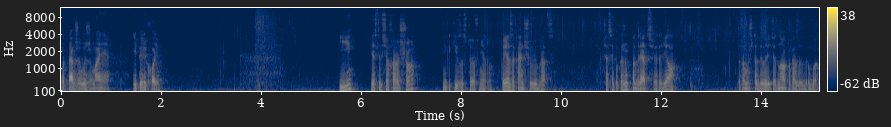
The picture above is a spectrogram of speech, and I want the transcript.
вот так же выжимание и переходим. И если все хорошо, никаких застоев нету, то я заканчиваю вибрации. Сейчас я покажу подряд все это дело, потому что говорить одно, а показывать другое.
